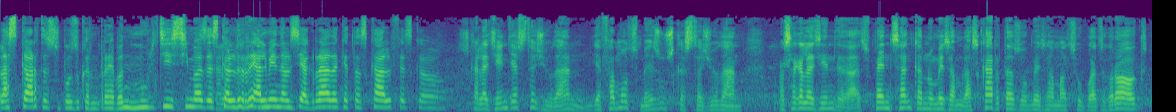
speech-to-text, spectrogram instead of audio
les cartes suposo que en reben moltíssimes, és que realment els hi agrada aquest escalf, és que... És que la gent ja està ajudant, ja fa molts mesos que està ajudant. Passa que la gent es pensen que només amb les cartes o més amb els sopats grocs,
